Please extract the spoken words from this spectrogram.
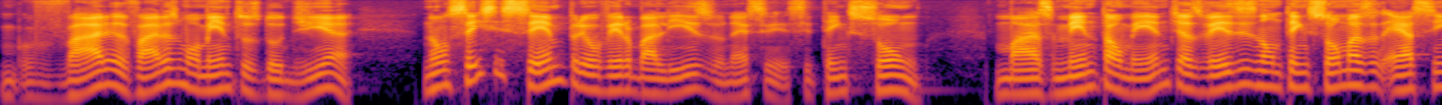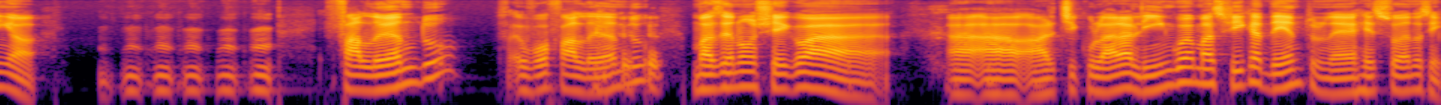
Vários, vários momentos do dia. Não sei se sempre eu verbalizo, né? Se, se tem som, mas mentalmente, às vezes não tem som, mas é assim, ó. Falando, eu vou falando, mas eu não chego a, a, a articular a língua, mas fica dentro, né? Ressoando assim.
